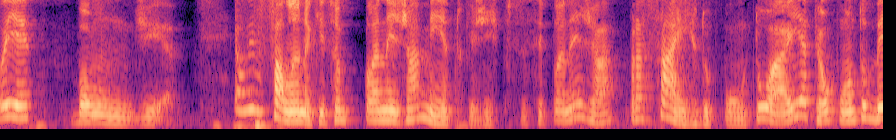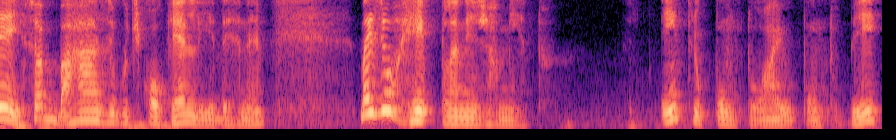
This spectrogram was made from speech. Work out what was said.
Oiê, bom dia. Eu vivo falando aqui sobre planejamento, que a gente precisa se planejar para sair do ponto A e até o ponto B. Isso é básico de qualquer líder, né? Mas e o replanejamento? Entre o ponto A e o ponto B,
